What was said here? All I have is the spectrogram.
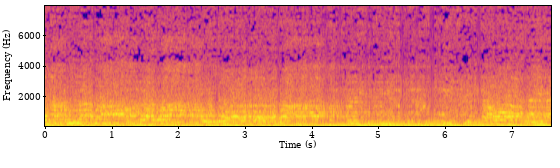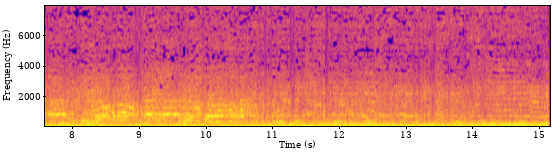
Oh,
